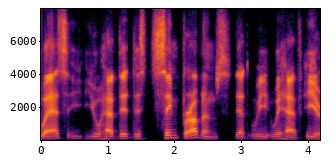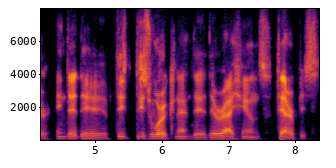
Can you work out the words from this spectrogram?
U.S. you have the, the same problems that we, we have here in the the this, this work, né? the the Reichians therapies.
